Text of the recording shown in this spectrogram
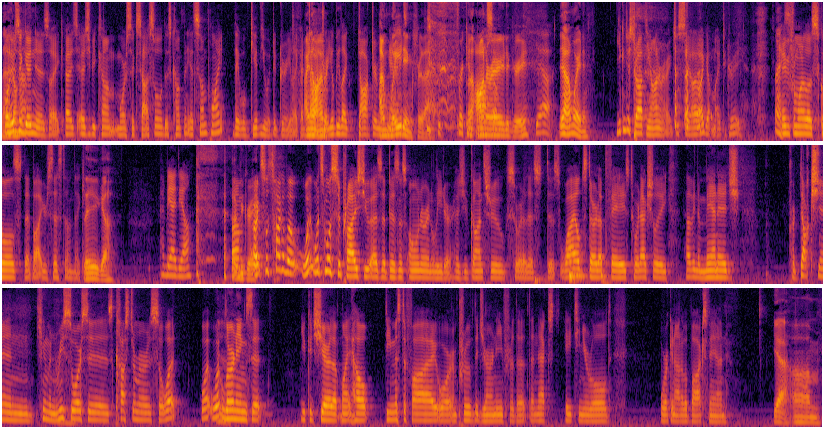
well, I here's the don't good news: like as as you become more successful with this company, at some point they will give you a degree, like a I know, I'm- doctorate. You'll be like Doctor. I'm waiting for that. Freaking An honorary degree. Yeah, Yeah, I'm waiting. you can just drop the honorary. Just say, "Oh, I got my degree." Nice. Maybe from one of those schools that bought your system. That there you go. That'd be ideal. That'd be great. Um, All right, so let's talk about what, what's most surprised you as a business owner and leader as you've gone through sort of this this wild startup phase toward actually having to manage production, human resources, customers. So what what what learnings that you could share that might help demystify or improve the journey for the, the next 18 year old working out of a box van? Yeah, um,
